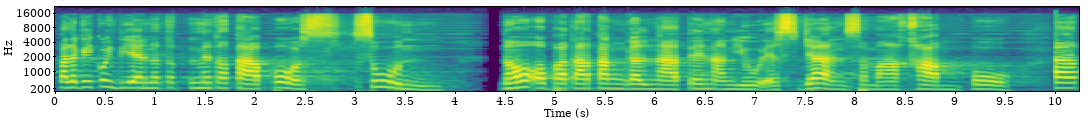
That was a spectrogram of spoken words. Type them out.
palagay ko hindi yan natat- matatapos soon. No? O patatanggal natin ang US dyan sa mga kampo. At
